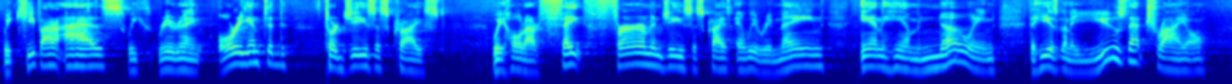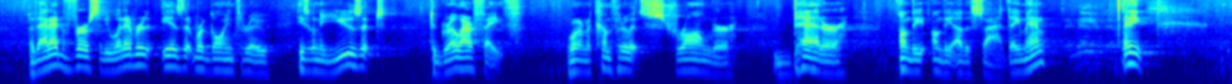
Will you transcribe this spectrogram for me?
We keep our eyes, we remain oriented toward Jesus Christ. We hold our faith firm in Jesus Christ and we remain in Him, knowing that He is going to use that trial or that adversity, whatever it is that we're going through, He's going to use it to grow our faith. We're going to come through it stronger, better on the, on the other side. Amen? Amen. Any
